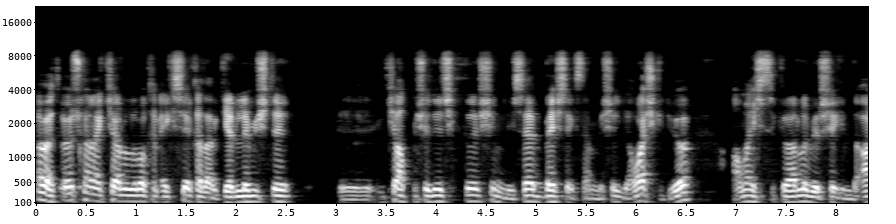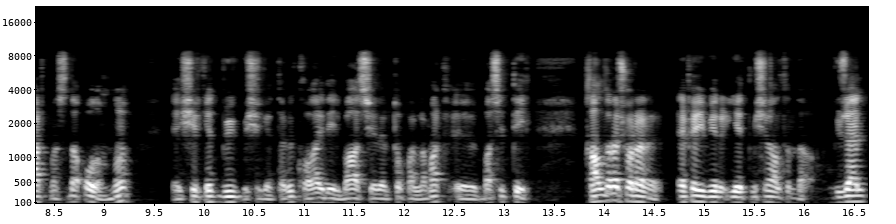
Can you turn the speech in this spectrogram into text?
Evet öz kaynak karlılığı bakın eksiye kadar gerilemişti. 2.67'ye ee, çıktı. Şimdi ise 5.85'e yavaş gidiyor. Ama istikrarlı bir şekilde artması da olumlu. E, şirket büyük bir şirket tabii. Kolay değil. Bazı şeyleri toparlamak e, basit değil. Kaldıraç oranı epey bir 70'in altında. Güzel.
